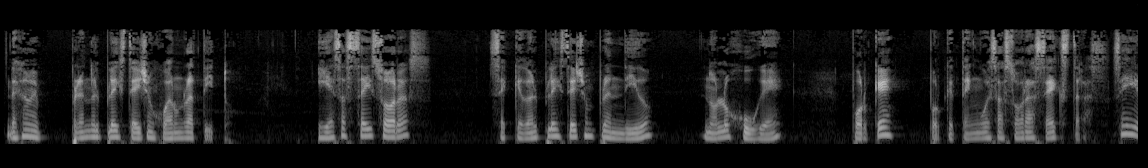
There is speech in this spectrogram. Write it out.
déjame prendo el PlayStation jugar un ratito. Y esas seis horas se quedó el PlayStation prendido, no lo jugué. ¿Por qué? Porque tengo esas horas extras. Sí,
